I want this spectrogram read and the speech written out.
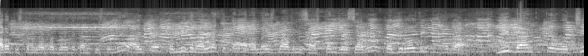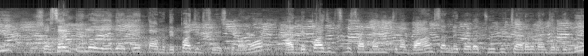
ఆరోపిస్తున్న నేపథ్యం అయితే కనిపిస్తుంది. అయితే తొమ్మిది నెలల క్రితం రమేష్ బాబుని సస్పెండ్ చేశారు. కొద్ది రోజుల క్రితం ఈ బ్యాంకుకి వచ్చి సొసైటీలో ఏదైతే తాము డిపాజిట్స్ చేసుకున్నామో ఆ డిపాజిట్స్కి సంబంధించిన బాండ్స్ అన్ని కూడా చూపించి అడగడం జరిగింది.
